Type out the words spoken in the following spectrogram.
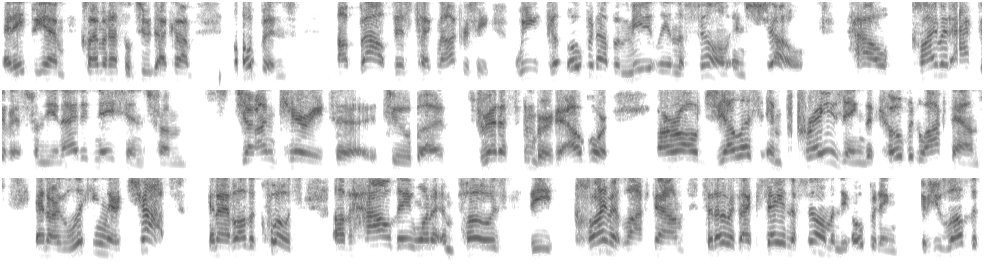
at 8 p.m., climatehustle2.com, opens about this technocracy. We open up immediately in the film and show how climate activists from the United Nations, from John Kerry to to uh, Greta Thunberg Al Gore, are all jealous and praising the COVID lockdowns and are licking their chops and I have all the quotes of how they want to impose the climate lockdown. So, in other words, I say in the film in the opening, if you love the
